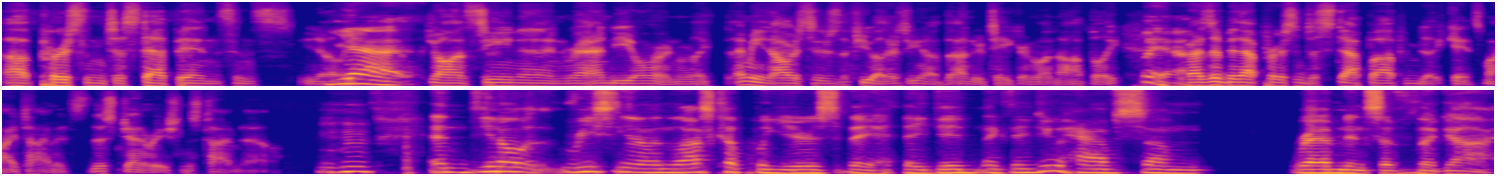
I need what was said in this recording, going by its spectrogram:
uh, person to step in since you know like, yeah, John Cena and Randy Orton were like I mean obviously there's a few others you know the Undertaker and whatnot but like oh, yeah. there hasn't been that person to step up and be like okay it's my time it's this generation's time now hmm And you know, rec- you know, in the last couple of years, they they did like they do have some remnants of the guy.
